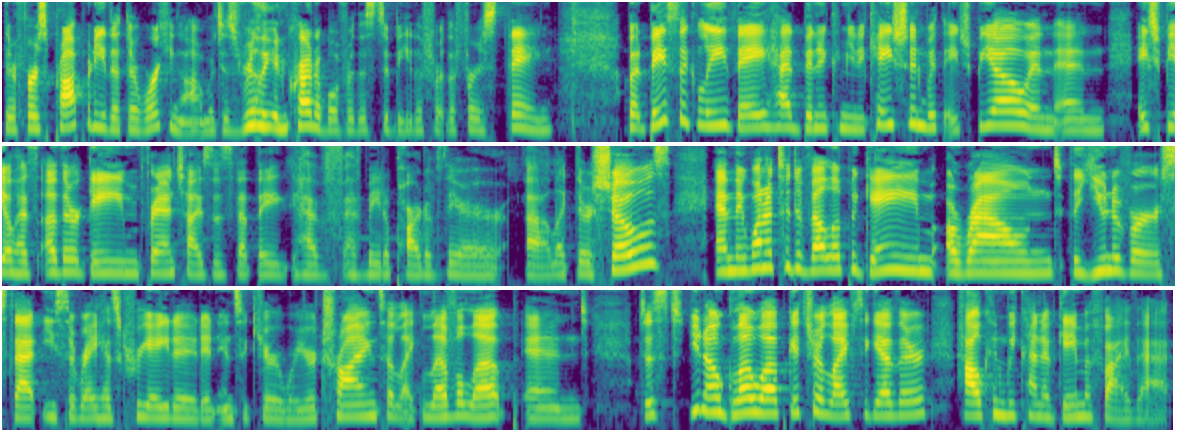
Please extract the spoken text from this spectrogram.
their first property that they're working on, which is really incredible for this to be the, for the first thing. But basically, they had been in communication with HBO, and, and HBO has other game franchises that they have, have made a part of their uh, like their shows, and they wanted to develop a game around the universe that Issa Rae has created in Insecure, where you're trying to like level up and just you know glow up, get your life together. How can we kind of gamify that?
